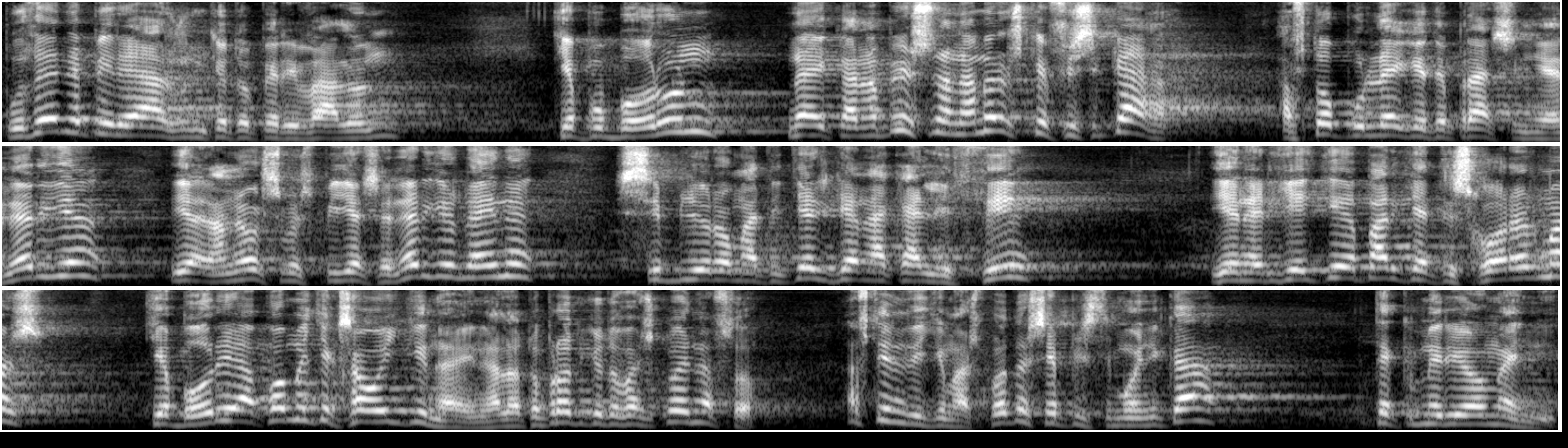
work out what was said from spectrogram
που δεν επηρεάζουν και το περιβάλλον και που μπορούν να ικανοποιήσουν ένα μέρος και φυσικά αυτό που λέγεται πράσινη ενέργεια, οι ανανεώσιμες πηγές ενέργειας να είναι συμπληρωματικές για να καλυφθεί η ενεργειακή επάρκεια της χώρας μας και μπορεί ακόμα και εξαγωγική να είναι. Αλλά το πρώτο και το βασικό είναι αυτό. Αυτή είναι η δική μας πρόταση, επιστημονικά τεκμηριωμένη.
